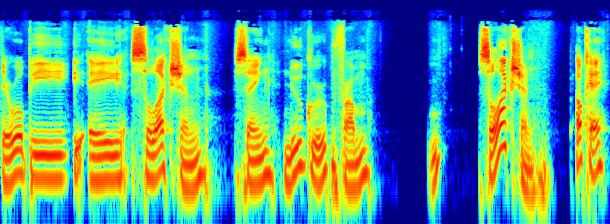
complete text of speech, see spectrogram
there will be a selection saying New Group from Selection. Okay.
